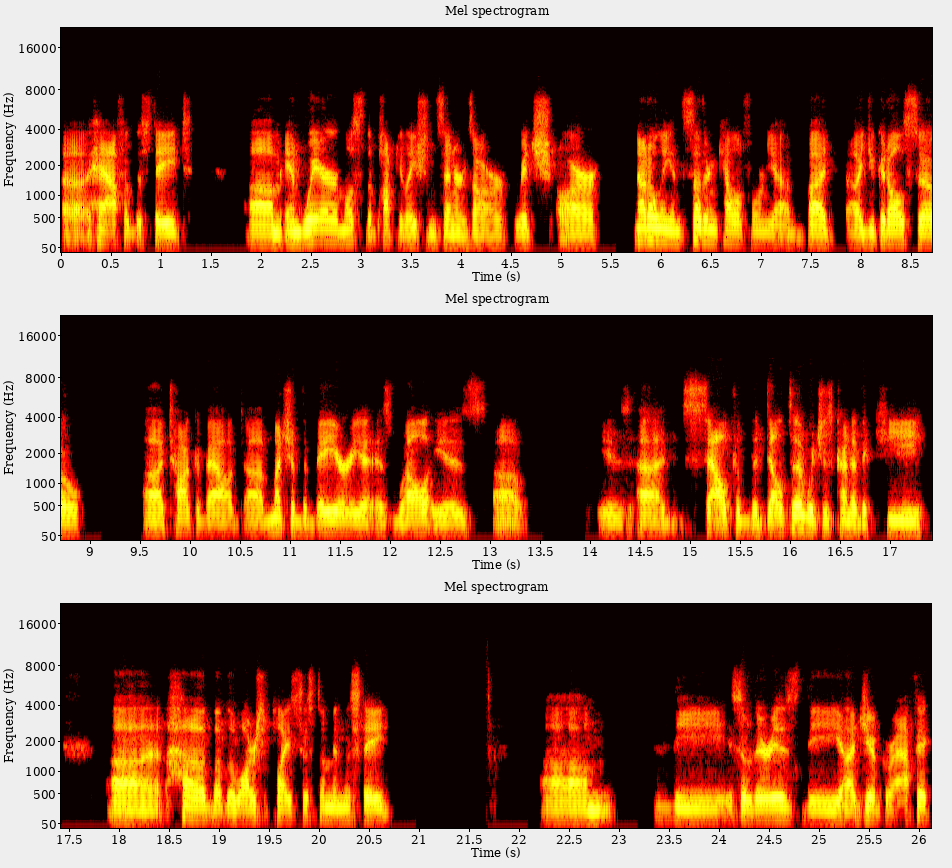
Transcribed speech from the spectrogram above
half of the state, um, and where most of the population centers are, which are not only in Southern California, but uh, you could also uh, talk about uh, much of the Bay Area as well is, uh, is uh, south of the Delta, which is kind of the key uh, hub of the water supply system in the state. Um, the, so there is the geographic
